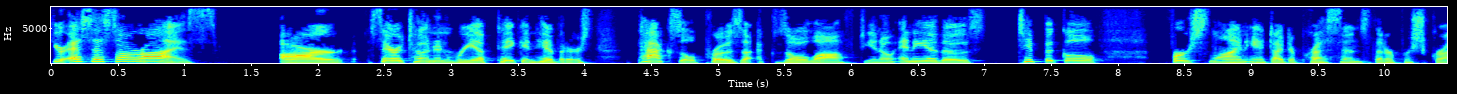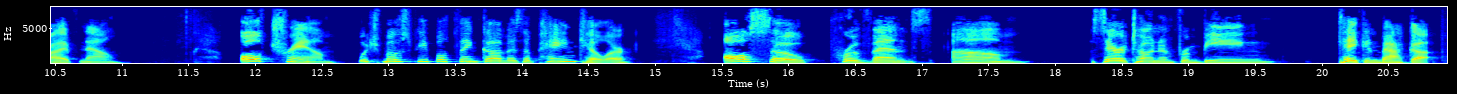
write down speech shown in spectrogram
Your ssris are serotonin reuptake inhibitors paxil prozac zoloft you know any of those typical first line antidepressants that are prescribed now. Ultram which most people think of as a painkiller also prevents um, serotonin from being taken back up.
